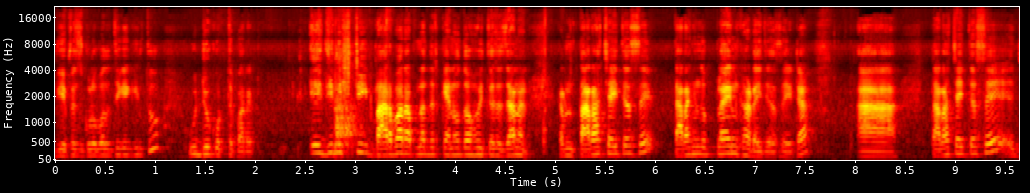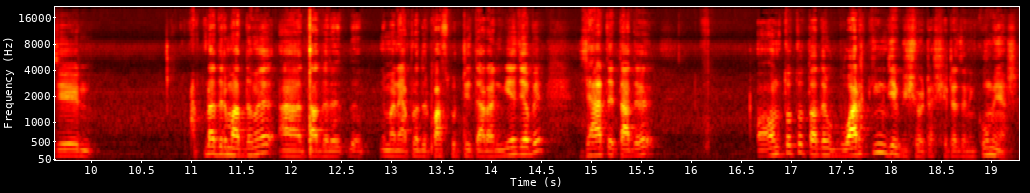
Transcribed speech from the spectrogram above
ভিএফএস গ্লোবাল থেকে কিন্তু উইড্রো করতে পারেন। এই জিনিসটি বারবার আপনাদের কেন দেওয়া হইতেছে জানেন? কারণ তারা চাইতেছে, তারা কিন্তু প্ল্যান খাটাইতেছে এটা। তারা চাইতেছে যে আপনাদের মাধ্যমে তাদের মানে আপনাদের পাসপোর্টটি তারা নিয়ে যাবে, যাতে তাদের অন্তত তাদের ওয়ার্কিং যে বিষয়টা সেটা জানি কমে আসে।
